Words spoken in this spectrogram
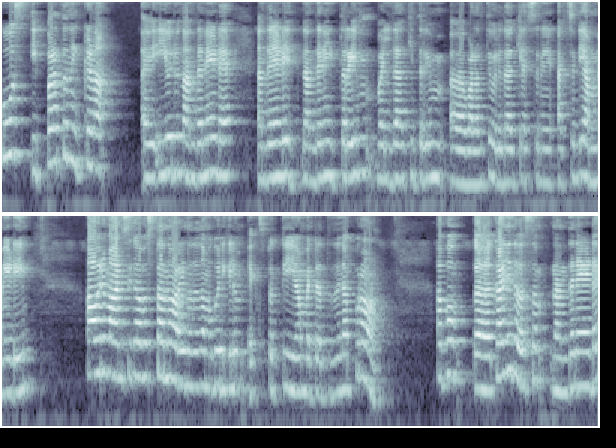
കോഴ്സ് ഇപ്പുറത്ത് നിൽക്കണ ഈ ഒരു നന്ദനയുടെ നന്ദനയുടെ നന്ദനെ ഇത്രയും വലുതാക്കി ഇത്രയും വളർത്തി വലുതാക്കി അച്ഛനെ അച്ഛന്റെ അമ്മയുടെയും ആ ഒരു മാനസികാവസ്ഥ എന്ന് പറയുന്നത് നമുക്ക് ഒരിക്കലും എക്സ്പെക്ട് ചെയ്യാൻ പറ്റാത്തതിനപ്പുറമാണ്. അപ്പം കഴിഞ്ഞ ദിവസം നന്ദനയുടെ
